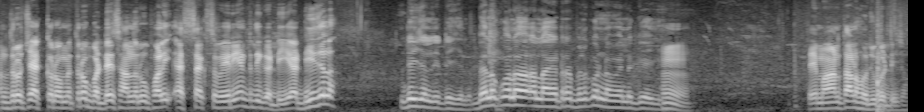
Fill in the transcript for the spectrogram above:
ਅੰਦਰੋਂ ਚੈੱਕ ਕਰੋ ਮਿੱਤਰੋ ਵੱਡੇ ਸਨਰੂਫ ਵਾਲੀ SX ਵੇਰੀਐਂਟ ਦੀ ਗੱਡੀ ਆ ਡੀਜ਼ਲ? ਡੀਜ਼ਲ ਦੀ ਡੀਜ਼ਲ। ਬਿਲਕੁਲ ਲਾਈਟਰ ਬਿਲਕੁਲ ਨਵੇਂ ਲੱਗੇ ਜੀ। ਹੂੰ। ਤੇ ਮਾਨਤਾਨ ਹੋ ਜੂ ਗੱਡੀ ਚੋਂ?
